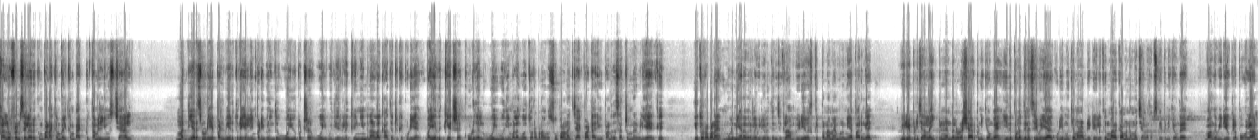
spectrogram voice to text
ஹலோ ஃப்ரெண்ட்ஸ் எல்லாருக்கும் வணக்கம். Welcome back to Tamil news channel மத்திய அரசினுடைய பல்வேறு துறைகளிலும் பணிபுரிந்து ஓய்வு பெற்ற ஓய்வூதியர்களுக்கு நீண்ட நாளாக காத்துட்ருக்கக்கூடிய வயதுக்கேற்ற கூடுதல் ஓய்வூதியம் வழங்குவது தொடர்பான ஒரு சூப்பரான ஜாக்பாட் அறிவிப்பானது சற்று முன்னர் வெளியாயிருக்கு. இது தொடர்பான முழுமையான விவரங்களை வீடியோவில் தெரிஞ்சுக்கலாம். வீடியோவை ஸ்கிப் பண்ணாமல் முழுமையாக பாருங்கள் வீடியோ பிடிச்சனா லைக் பண்ணி நண்பர்களோட ஷேர் பண்ணிக்கோங்க. இது போல் தினசரி வெளியாகக்கூடிய முக்கியமான அப்டேட்டுகளுக்கு மறக்காமல் நம்ம சேனலை சப்ஸ்கிரைப் பண்ணிக்கோங்க. வாங்க வீடியோக்குள்ளே போகலாம்.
